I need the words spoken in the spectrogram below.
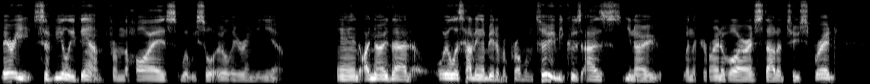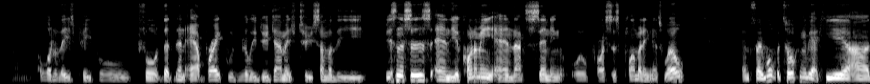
very severely down from the highs what we saw earlier in the year. And I know that oil is having a bit of a problem too, because as you know, when the coronavirus started to spread, a lot of these people thought that an outbreak would really do damage to some of the businesses and the economy, and that's sending oil prices plummeting as well. And so, what we're talking about here, uh,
